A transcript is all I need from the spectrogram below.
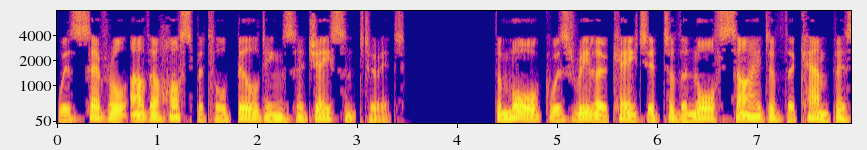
with several other hospital buildings adjacent to it. The morgue was relocated to the north side of the campus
